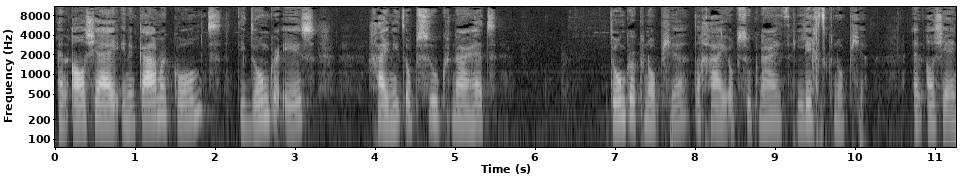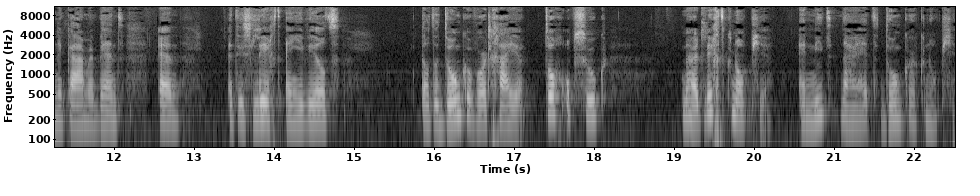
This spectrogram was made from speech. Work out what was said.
En als jij in een kamer komt die donker is, ga je niet op zoek naar het donker knopje, dan ga je op zoek naar het lichtknopje. En als je in een kamer bent en het is licht en je wilt dat het donker wordt, ga je toch op zoek naar het lichtknopje en niet naar het donkerknopje.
